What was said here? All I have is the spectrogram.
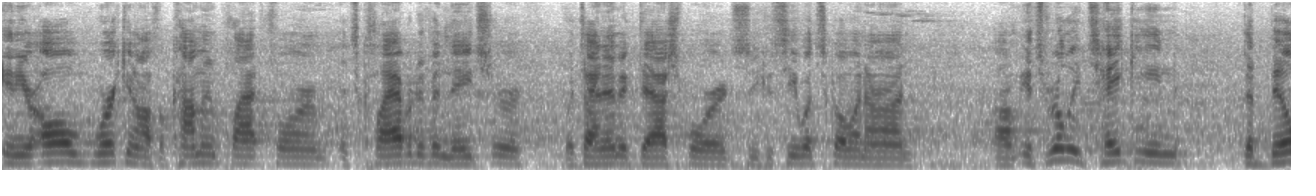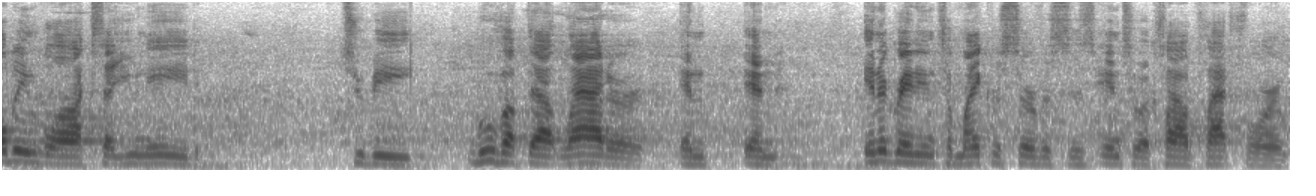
and you're all working off a common platform, it's collaborative in nature, with dynamic dashboards, so you can see what's going on. Um, it's really taking the building blocks that you need to be, move up that ladder and, and integrating into microservices into a cloud platform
